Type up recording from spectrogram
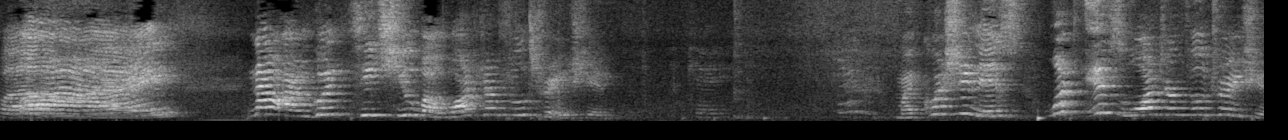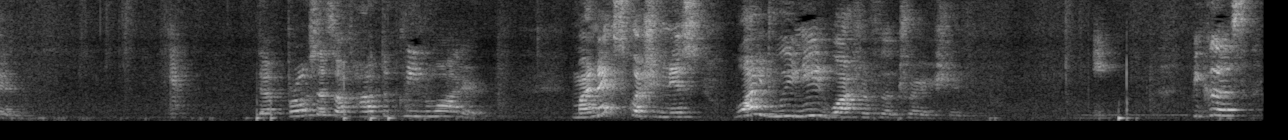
Fine. Now I'm going to teach you about water filtration. Okay. My question is, what is water filtration? The process of how to clean water. My next question is, why do we need water filtration? Because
